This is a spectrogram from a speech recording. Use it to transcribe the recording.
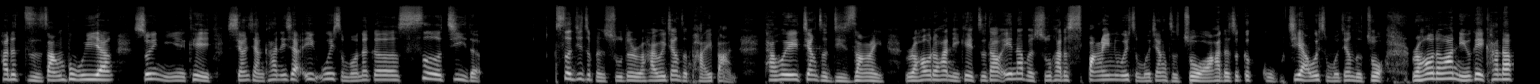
它的纸张不一样，所以你也可以想想看一下，诶，为什么那个设计的。设计这本书的人还会这样子排版，他会这样子 design，然后的话，你可以知道，诶，那本书它的 spine 为什么这样子做啊？它的这个骨架为什么这样子做？然后的话，你又可以看到，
